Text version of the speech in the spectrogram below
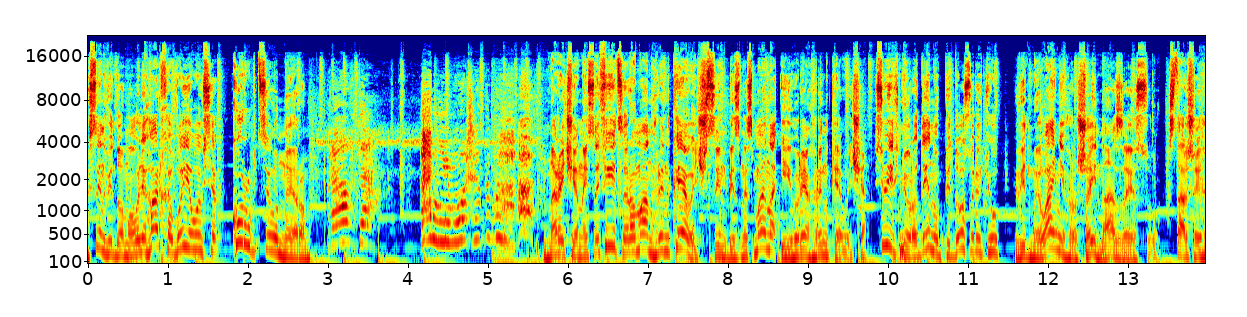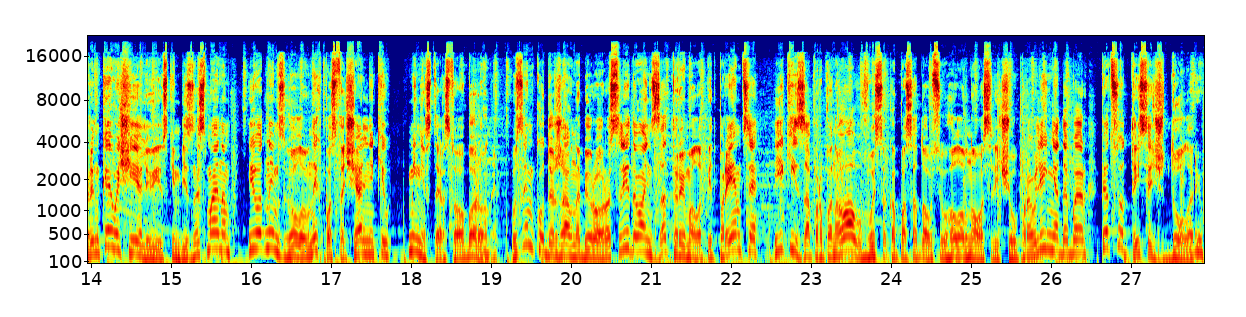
син відомого олігарха виявився корупціонером. Правда? Не может быть. Наречений Софії це Роман Гринкевич, син бізнесмена Ігоря Гринкевича. Всю їхню родину підозрюють у відмиванні грошей на ЗСУ. Старший Гринкевич є львівським бізнесменом і одним з головних постачальників Міністерства оборони. Взимку Державне бюро розслідувань затримало підприємця, який запропонував високопосадовцю головного слідчого управління ДБР 500 тисяч доларів.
